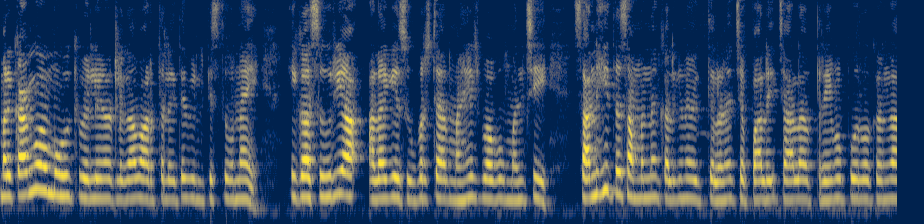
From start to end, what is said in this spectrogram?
మరి కంగువ మూవీకి వెళ్ళినట్లుగా వార్తలు అయితే వినిపిస్తూ ఉన్నాయి. ఇక సూర్య అలాగే సూపర్ స్టార్ మహేష్ బాబు మంచి సన్నిహిత సంబంధం కలిగిన వ్యక్తులనే చెప్పాలి. చాలా ప్రేమపూర్వకంగా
